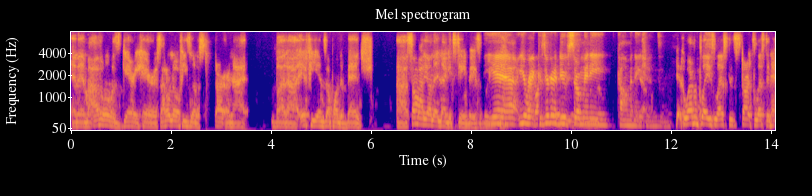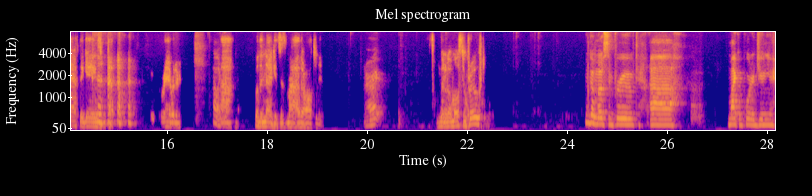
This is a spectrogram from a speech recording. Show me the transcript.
And then my other one was Gary Harris. I don't know if he's going to start or not, but uh, if he ends up on the bench, uh, somebody on that Nuggets team, basically. Yeah, you're right because they're going to do so many combinations. Yeah. Whoever plays less than starts less than half the games parameter like uh, for the Nuggets is my other alternate. All right. You want to go most improved? We go most improved. Uh, Michael Porter Jr.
